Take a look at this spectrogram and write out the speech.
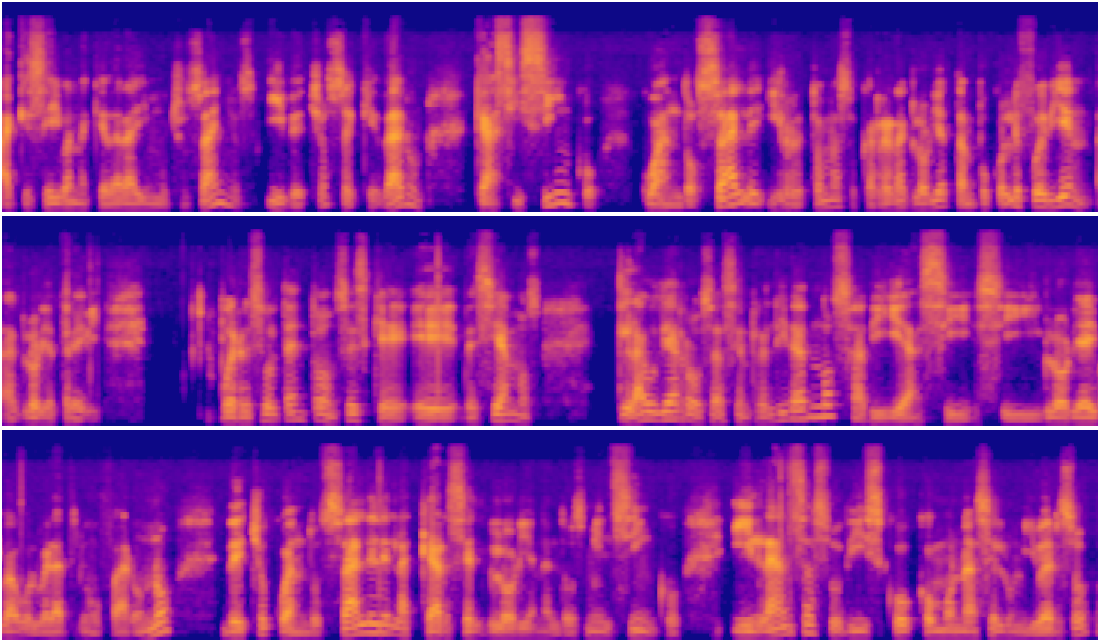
a que se iban a quedar ahí muchos años. Y de hecho se quedaron casi cinco. Cuando sale y retoma su carrera Gloria, tampoco le fue bien a Gloria Trevi. Pues resulta entonces que eh, decíamos, Claudia Rosas en realidad no sabía si, si Gloria iba a volver a triunfar o no. De hecho, cuando sale de la cárcel Gloria en el 2005 y lanza su disco Cómo nace el universo,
